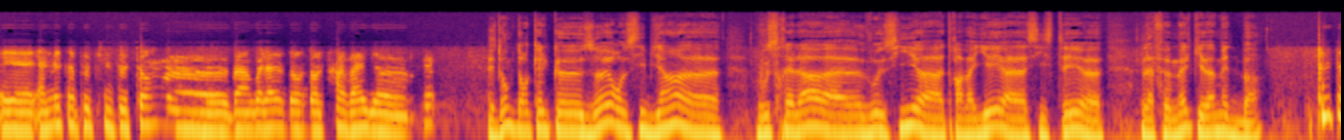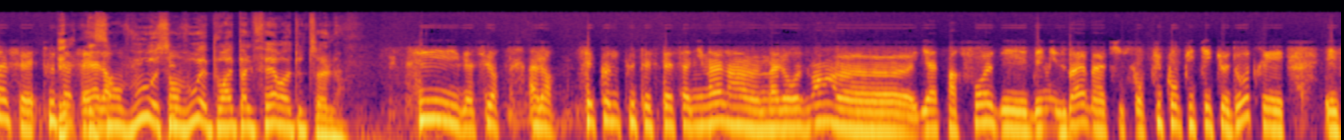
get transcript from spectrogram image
et elles mettent un peu plus de temps, ben voilà, dans, le travail. Et donc dans quelques heures aussi bien, vous serez là, vous aussi, à travailler, à assister la femelle qui va mettre bas. Tout à fait, tout Et, à fait. et Alors, sans vous, sans vous, elle pourrait pas le faire euh, toute seule. Si, bien sûr. Alors, c'est comme toute espèce animale. hein. Malheureusement, euh, il y a parfois des, des mises bah, qui sont plus compliquées que d'autres. Et, et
